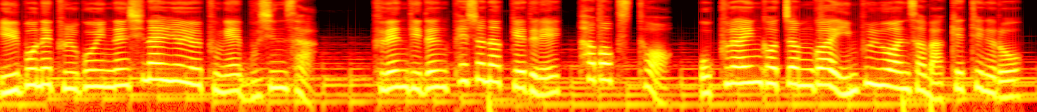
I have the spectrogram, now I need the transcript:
일본에 불고 있는 신한류 열풍의 무신사, 브랜디 등 패션 업계들의 팝업 스토어, 오프라인 거점과 인플루언서 마케팅으로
